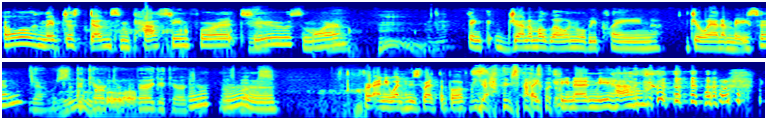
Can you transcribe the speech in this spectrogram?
Oh, and they've just done some casting for it too. Some more. I hmm. think Jena Malone will be playing Johanna Mason. yeah, which is a good character, very good character. in Those mm-hmm. books. For anyone who's read the books, Yeah, exactly. like Trina and me have.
